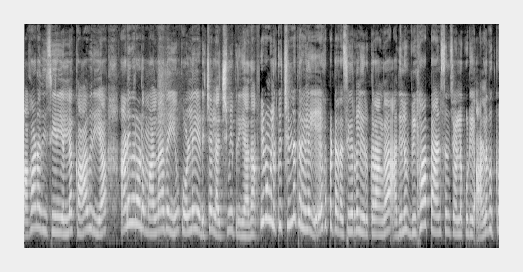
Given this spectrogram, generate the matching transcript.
மகாநதி சீரியலில் காவிரியா அனைவரோட மனதையும் கொள்ளையடித்த லட்சுமி பிரியா தான் இவங்களுக்கு சின்ன திரையில் ஏகப்பட்ட ரசிகர்கள் இருக்கிறாங்க. அதிலும் விஹா பேன்ஸ்ன்னு சொல்லக்கூடிய அளவுக்கு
